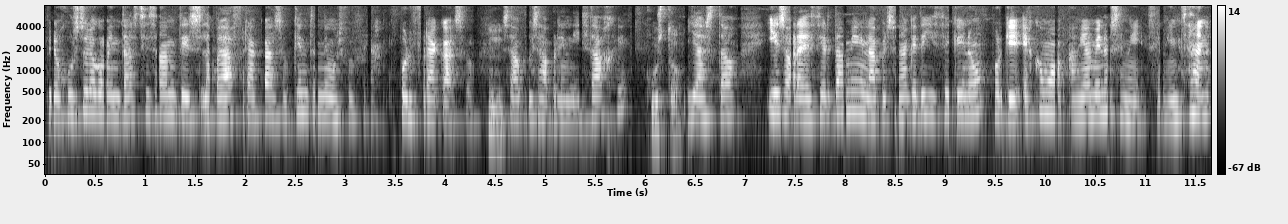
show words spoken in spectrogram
pero justo lo comentaste antes, la palabra fracaso, ¿qué entendemos por, fra- por fracaso? Mm. O sea, pues aprendizaje, Justo. y ya está. Y eso, agradecer también a la persona que te dice que no, porque es como, a mí al menos se me, se me, hinchan-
